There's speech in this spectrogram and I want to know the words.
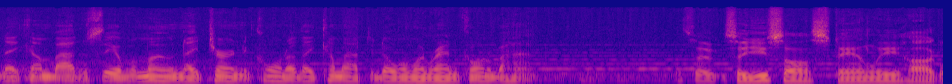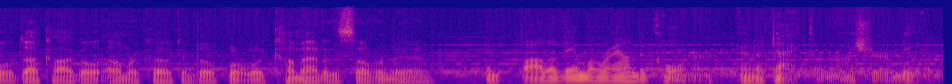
They come by the Silver Moon, they turn the corner, they come out the door and went around the corner behind them. So, so you saw Stanley Hoggle, Duck Hoggle, Elmer Cook, and Bill Portwood come out of the Silver Moon and follow them around the corner and attack them. I sure did.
